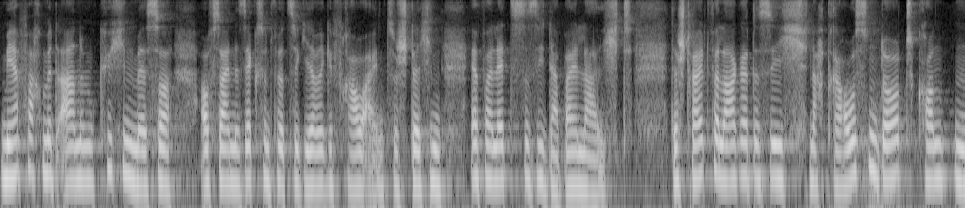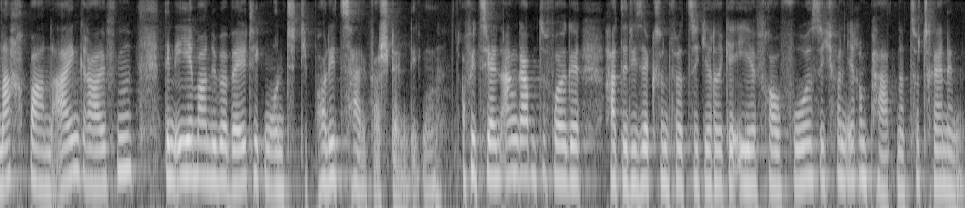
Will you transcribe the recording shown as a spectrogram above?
mehrfach mit einem Küchenmesser auf seine 46-jährige Frau einzustechen. Er verletzte sie dabei leicht. Der Streit verlagerte sich nach draußen. Dort konnten Nachbarn eingreifen, den Ehemann überwältigen und die Polizei verständigen. Offiziellen Angaben zufolge hatte die 46-jährige Ehefrau vor, sich von ihrem Partner zu trennen.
